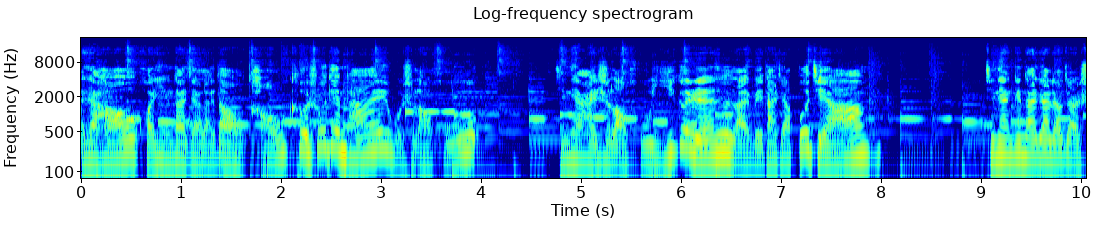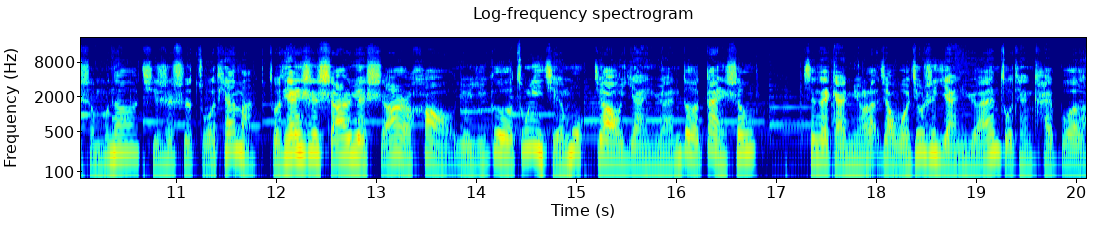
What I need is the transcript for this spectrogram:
大家好，欢迎大家来到逃课说电台，我是老胡。今天还是老胡一个人来为大家播讲。今天跟大家聊点什么呢？其实是昨天嘛，昨天是十二月十二号，有一个综艺节目叫《演员的诞生》，现在改名了，叫我就是演员。昨天开播了，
